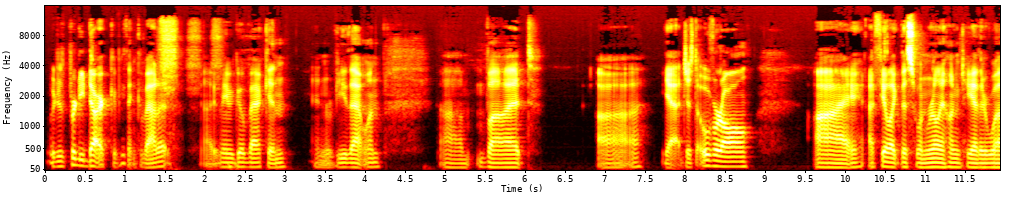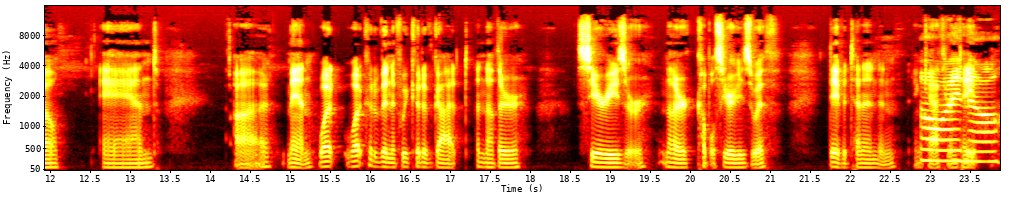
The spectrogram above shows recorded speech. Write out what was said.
which is pretty dark if you think about it. Maybe go back and and review that one. Um, but uh, yeah, just overall, I I feel like this one really hung together well, and uh, man, what what could have been if we could have got another series or another couple series with David Tennant and, and oh, Catherine I Tate? know.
